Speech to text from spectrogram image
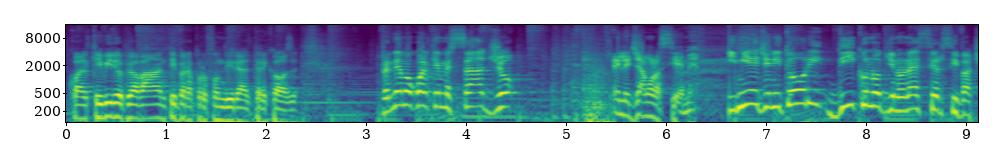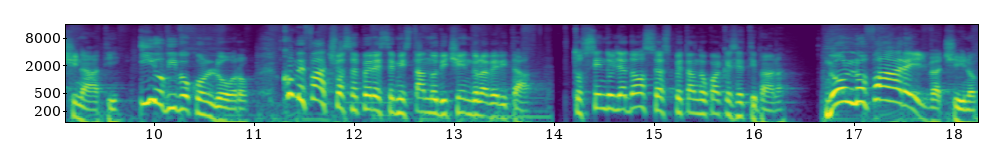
qualche video più avanti per approfondire altre cose. Prendiamo qualche messaggio e leggiamolo assieme. I miei genitori dicono di non essersi vaccinati. Io vivo con loro. Come faccio a sapere se mi stanno dicendo la verità? Tossendogli addosso e aspettando qualche settimana. Non lo fare il vaccino.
